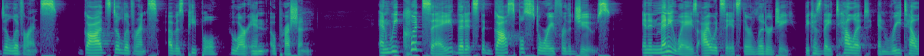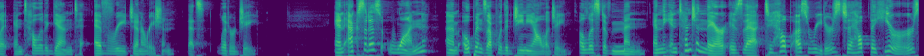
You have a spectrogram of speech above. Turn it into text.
deliverance, God's deliverance of his people who are in oppression. And we could say that it's the gospel story for the Jews. And in many ways, I would say it's their liturgy because they tell it and retell it and tell it again to every generation. That's liturgy. And Exodus 1 um, opens up with a genealogy, a list of men. And the intention there is that to help us readers, to help the hearers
